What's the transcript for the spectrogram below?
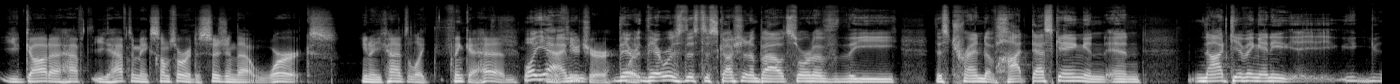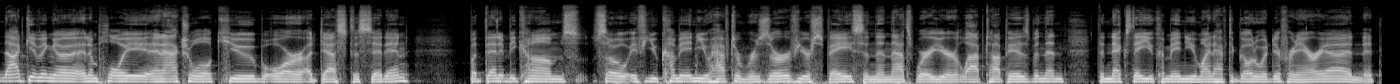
you gotta have to, you have to make some sort of decision that works. You know, you kind of have to like think ahead. Well, yeah, in the I future. mean, there Like, there was this discussion about sort of the this trend of hot desking and and not giving any not giving a, an employee an actual cube or a desk to sit in. But then it becomes so if you come in, you have to reserve your space, and then that's where your laptop is. But then the next day you come in, you might have to go to a different area, and it,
